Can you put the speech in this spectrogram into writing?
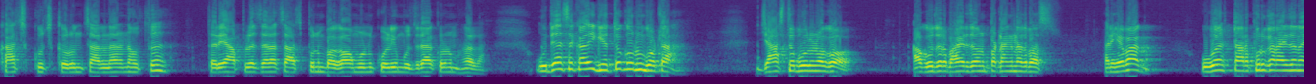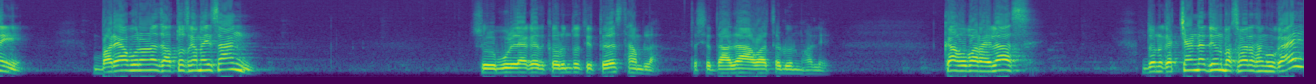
काचकूच करून चालणार नव्हतं तरी आपलं जरा चाचपून बघावं म्हणून कोळी मुजरा करून म्हणाला उद्या सकाळी घेतो करून गोटा जास्त बोलू नको. अगोदर बाहेर जाऊन पटांगणात बस. आणि हे बघ उगाच टारपूर करायचं नाही. बऱ्या बोलानं जातोस का नाही सांग. चुळबुळल्यागत करून तो तिथंच थांबला. तसे दादा आवाज चढून म्हणाले का उभा राहिलास? दोन गच्चांना देऊन बसवायला सांगू काय?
